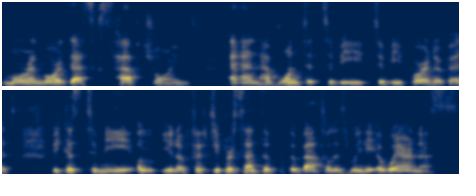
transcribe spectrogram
more and more desks have joined and have wanted to be to be part of it because to me you know 50% of the battle is really awareness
